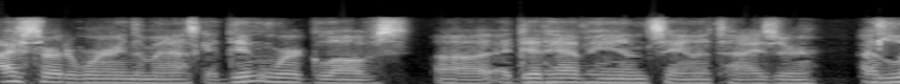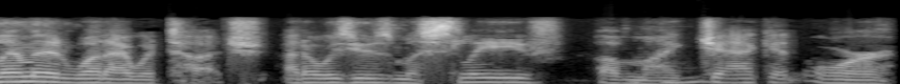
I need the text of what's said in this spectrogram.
I started wearing the mask. I didn't wear gloves. Uh, I did have hand sanitizer. I limited what I would touch. I'd always use my sleeve of my jacket or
